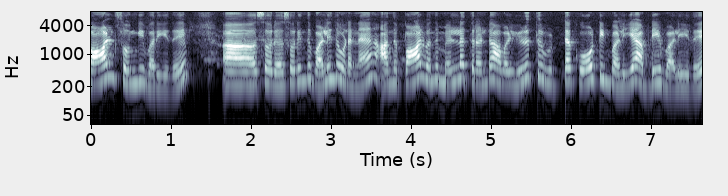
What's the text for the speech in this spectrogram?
பால் சொங்கி வரியுது. சொரி சொரிந்து வழிந்த உடனே அந்த பால் வந்து மெல்ல திரண்டு அவள் இழுத்து விட்ட கோட்டின் வழியே அப்படியே வழியுது.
